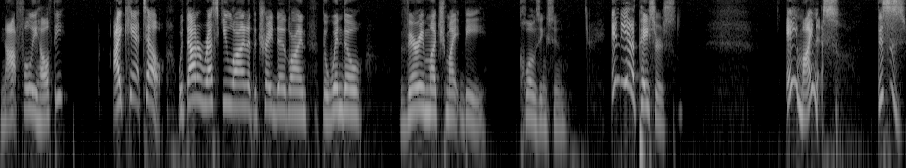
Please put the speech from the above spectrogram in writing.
not fully healthy? I can't tell. Without a rescue line at the trade deadline, the window very much might be closing soon. Indiana Pacers, A minus. This is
